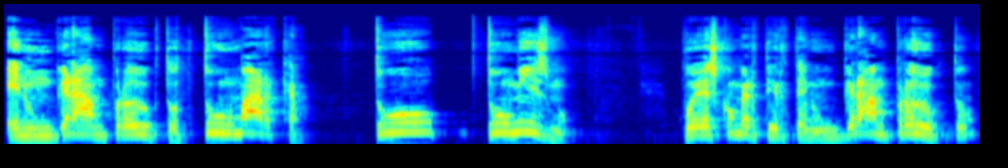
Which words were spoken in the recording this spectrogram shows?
en un gran producto, tu marca, tú, tú mismo. Puedes convertirte en un gran producto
